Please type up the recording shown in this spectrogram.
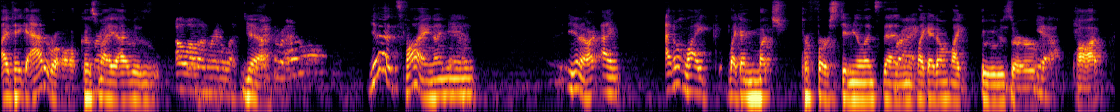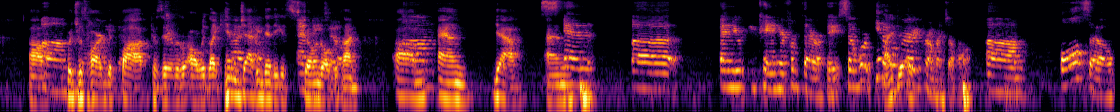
I take Adderall because Right. my I was Oh, I'm on Ritalin. Do Yeah. you like the Adderall? yeah, it's fine. I mean, you know, I I don't like like I much prefer stimulants than Right. like I don't like booze or Yeah. pot, um, Um, which was hard with. Bob because it was always like him and Jaffe. He get stoned all the time, um, Um, and yeah, and, and uh, and you, you came here from therapy, so we're you know I we're did. very pro mental health. Um, also,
